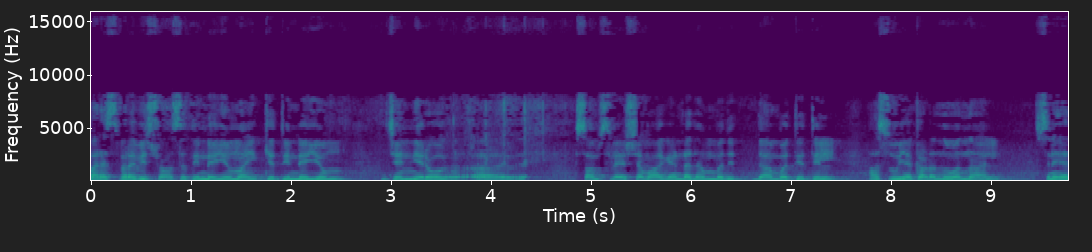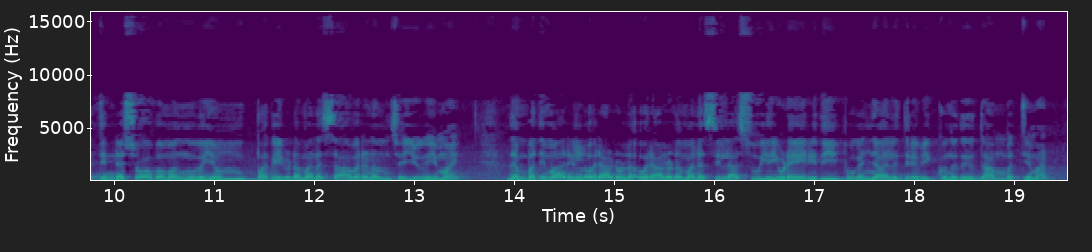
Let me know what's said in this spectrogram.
പരസ്പര വിശ്വാസത്തിന്റെയും ഐക്യത്തിന്റെയും ജന്യരോ സംശ്ലേഷമാകേണ്ട ദമ്പതി ദാമ്പത്യത്തിൽ അസൂയ കടന്നു വന്നാൽ സ്നേഹത്തിന്റെ ശോഭ മങ്ങുകയും പകയുടെ മനസ്സാവരണം ചെയ്യുകയുമായി. ദമ്പതിമാരിൽ ഒരാളുടെ ഒരാളുടെ മനസ്സിൽ അസൂയയുടെ എരുതി പുകഞ്ഞാൽ ദ്രവിക്കുന്നത് ദാമ്പത്യമാണ്.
